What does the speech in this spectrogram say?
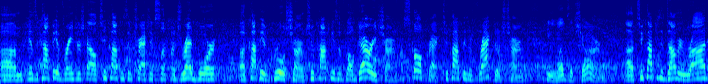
Um, he has a copy of Ranger's Guile, two copies of Tragic Slip, a Dreadbore, a copy of Gruul Charm, two copies of Golgari Charm, a Skullcrack, two copies of Rakdos Charm. He loves a charm. Uh, two copies of Domri Rade,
